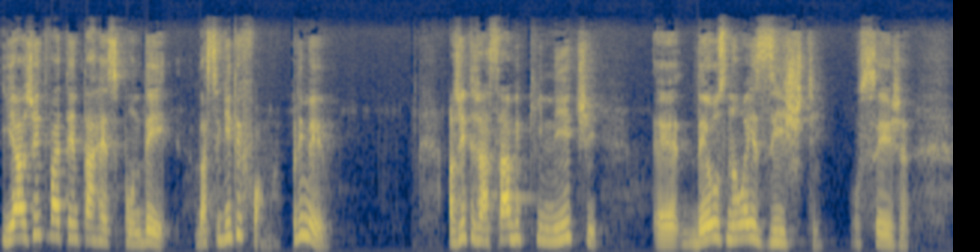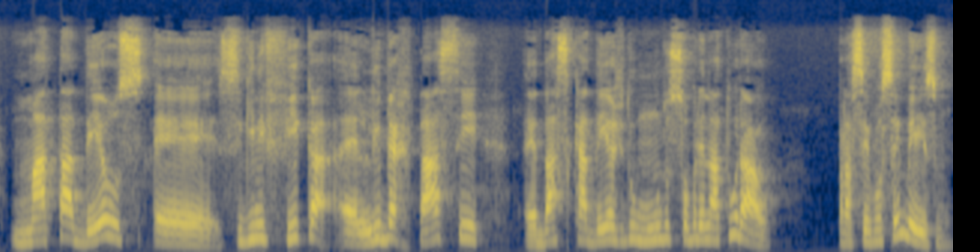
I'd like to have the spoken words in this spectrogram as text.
E a gente vai tentar responder da seguinte forma: primeiro, a gente já sabe que Nietzsche, é, Deus não existe, ou seja, matar Deus é, significa é, libertar-se é, das cadeias do mundo sobrenatural para ser você mesmo.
